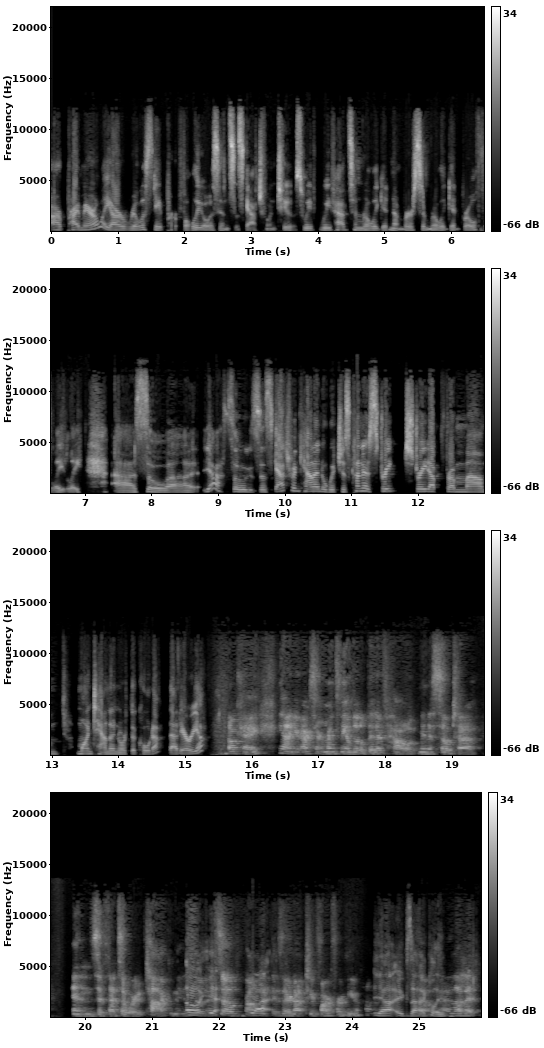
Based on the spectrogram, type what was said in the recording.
Our primarily our real estate portfolio is in Saskatchewan too. So we've we've had some really good numbers, some really good growth lately. Uh, so uh, yeah, so Saskatchewan, Canada, which is kind of straight straight up from um, Montana, North Dakota, that area. Okay. Yeah, and your accent reminds me a little bit of how Minnesota Uh, ends, if that's a word, talk. Minnesota. Oh, yeah. So probably because yeah. they're not too far from you. Yeah, exactly. So I love it.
